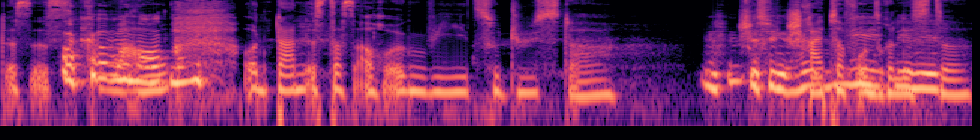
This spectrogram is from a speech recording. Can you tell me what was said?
das ist Vollkommen wow. Und dann ist das auch irgendwie zu düster. Deswegen, Schreib's auf nee, unsere nee, nee. Liste.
